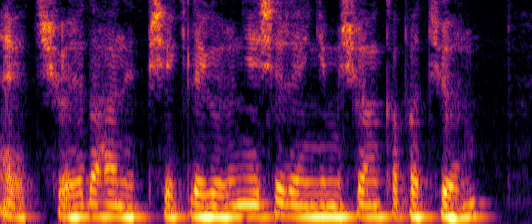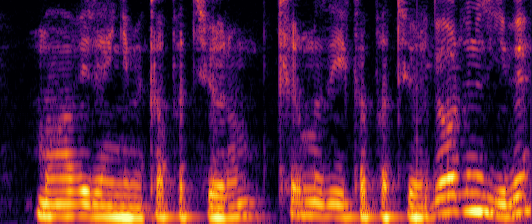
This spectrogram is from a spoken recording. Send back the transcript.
Evet şöyle daha net bir şekilde görün. Yeşil rengimi şu an kapatıyorum. Mavi rengimi kapatıyorum. Kırmızıyı kapatıyorum. Gördüğünüz gibi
